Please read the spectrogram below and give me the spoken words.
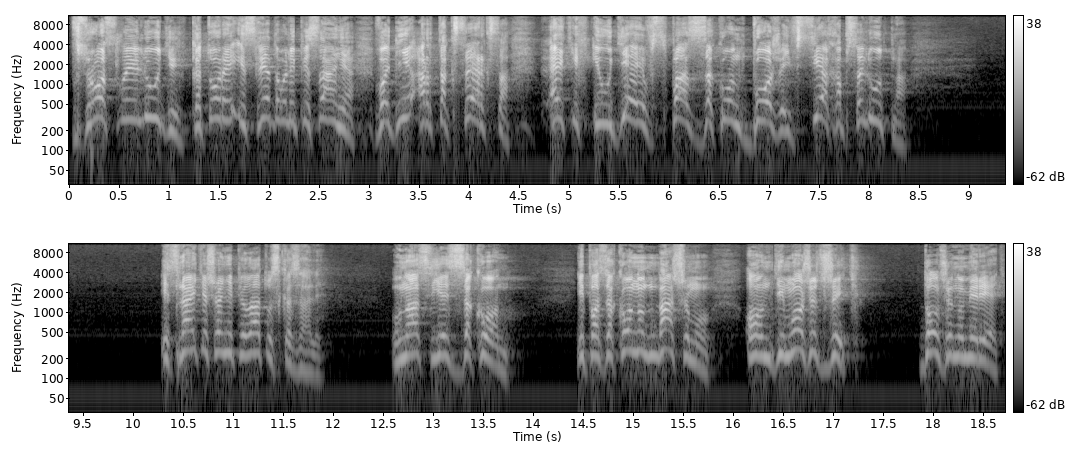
Взрослые люди, которые исследовали Писание в дни Артаксеркса, этих иудеев спас закон Божий, всех абсолютно. И знаете, что они Пилату сказали? У нас есть закон – и по закону нашему он не может жить, должен умереть.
